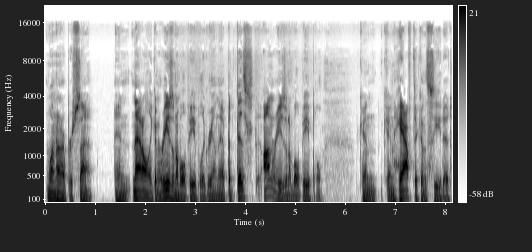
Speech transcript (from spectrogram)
one hundred percent. And not only can reasonable people agree on that, but this unreasonable people can can have to concede it.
